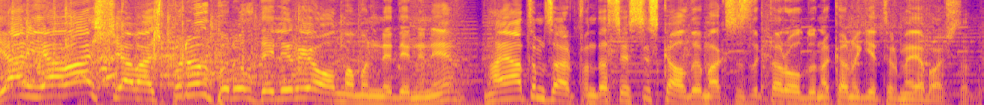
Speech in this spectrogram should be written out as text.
Yani yavaş yavaş pırıl pırıl deliriyor olmamın nedenini hayatım zarfında sessiz kaldığım haksızlıklar olduğuna kanı getirmeye başladım.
